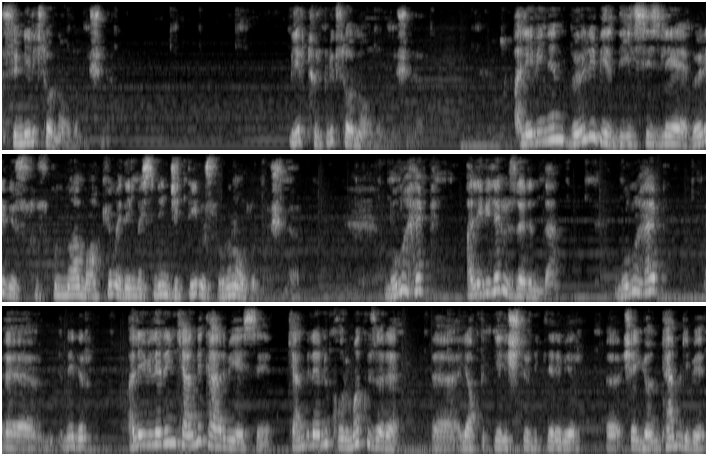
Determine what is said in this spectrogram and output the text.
sünnilik sorunu olduğunu düşünüyorum. Bir Türklük sorunu olduğunu düşünüyorum. Alevi'nin böyle bir dilsizliğe, böyle bir suskunluğa mahkum edilmesinin ciddi bir sorun olduğunu düşünüyorum. Bunu hep Aleviler üzerinden, bunu hep e, nedir? Alevilerin kendi terbiyesi, kendilerini korumak üzere e, yaptık, geliştirdikleri bir e, şey yöntem gibi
